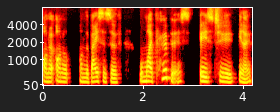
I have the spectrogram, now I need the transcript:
on a on a on the basis of, well, my purpose is to, you know,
